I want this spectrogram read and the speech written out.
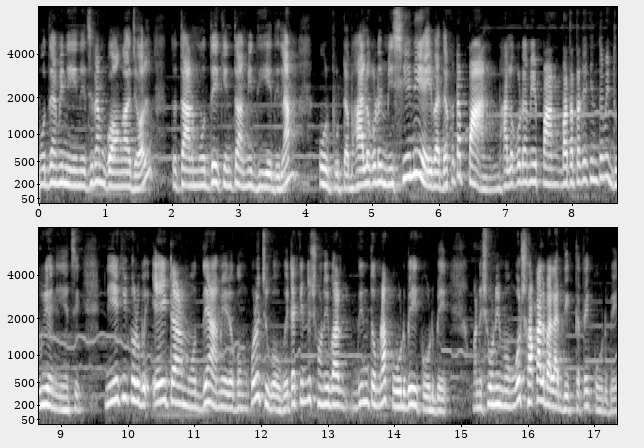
মধ্যে আমি নিয়ে নিয়েছিলাম গঙ্গা জল তো তার মধ্যেই কিন্তু আমি দিয়ে দিলাম। কর্পূরটা ভালো করে মিশিয়ে নিয়ে, এবার দেখো একটা পান, ভালো করে আমি পান পাতাটাকে কিন্তু আমি ধুয়ে নিয়েছি। নিয়ে কি করব? এইটার মধ্যে আমি এরকম করে চুবাবো। এটা কিন্তু শনিবার দিন তোমরা করবেই করবে। মানে শনি, মঙ্গল সকালবেলার দিকটাতে করবে।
